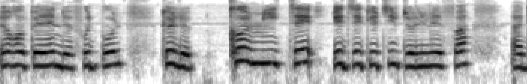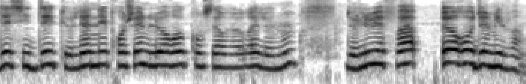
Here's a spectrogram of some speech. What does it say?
européennes de football que le comité exécutif de l'UEFA a décidé que l'année prochaine l'Euro conserverait le nom de l'UEFA Euro 2020.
